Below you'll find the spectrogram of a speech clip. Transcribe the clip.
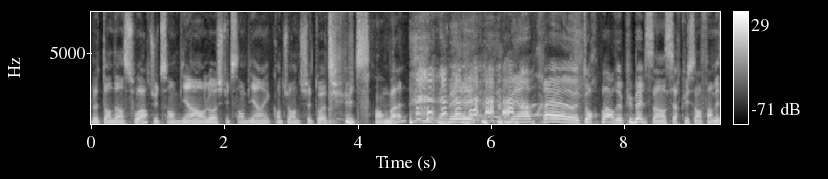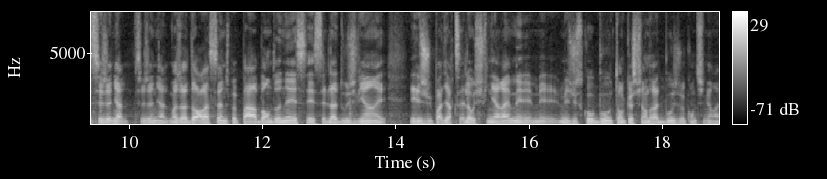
le temps d'un soir, tu te sens bien, en loge, tu te sens bien, et quand tu rentres chez toi, tu te sens mal. Mais, après, euh, tout repart de plus belle. C'est un circuit sans fin, mais c'est génial, c'est génial. Moi, j'adore la scène. Je peux pas abandonner. C'est là d'où je viens. Et, et je ne vais pas dire que c'est là où je finirai, mais, mais, mais jusqu'au bout, tant que je tiendrai debout, je continuerai.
